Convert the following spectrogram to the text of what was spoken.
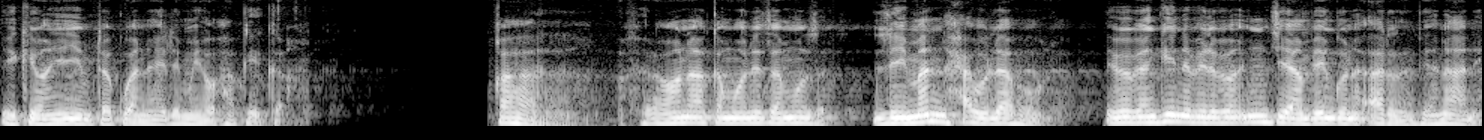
Ikiwa nyinyi mtakuwa na elimu ya uhakika. Qala firauna akamuuliza Musa liman haulahu hivyo vingine vilivyo nje ya mbingu na ardhi vya nani?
